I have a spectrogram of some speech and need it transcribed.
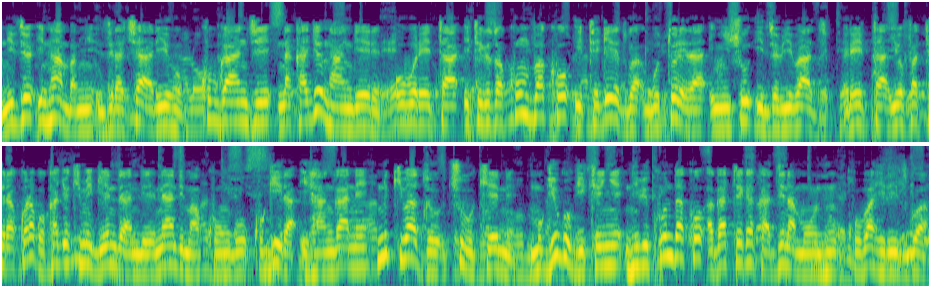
nivyo intambamye ziracyariho ku bwanjye na kajyo ntangere ubu leta itegerezwa kumva ko itegerezwa gutorera inyishu ivyo bibazo leta yofatira kora ako kajyo k'imigenderanire n'ayandi makungu kugira ihangane n'ikibazo cy’ubukene. mu gihugu gikenye ntibikunda ko agateka kazina muntu kubahirizwa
